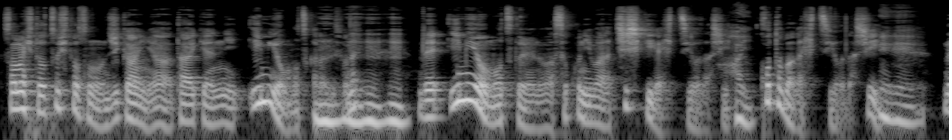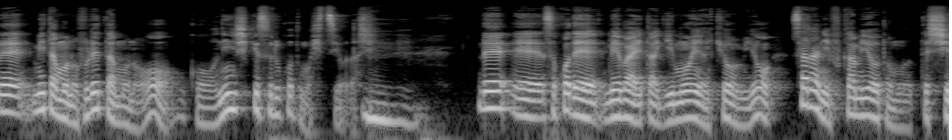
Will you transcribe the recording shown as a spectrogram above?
その一つ一つの時間や体験に意味を持つからですよね。うんうんうんで、意味を持つというのはそこには知識が必要だし、はい。言葉が必要だえし、えで、見たもの、触れたものをこう認識することも必要だし、うんで、えーそこで芽生えた疑問や興味をさらに深めようと思って調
